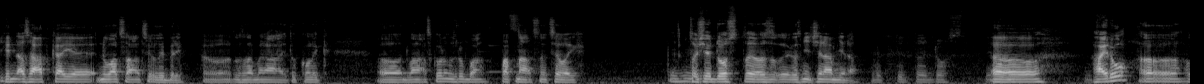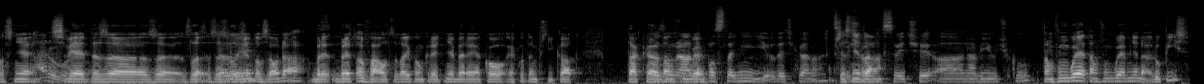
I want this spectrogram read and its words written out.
jedna zátka je 0,3 libry. Eh, to znamená, je to kolik? 12 eh, korun zhruba, 15 necelých. Mm-hmm. Což je dost zničená měna. to, to je dost. Uh, Hyrule, uh, vlastně Hyrule, svět z, z, z, z, z Legend of Zelda, Breath of Wild se tady konkrétně bere jako, jako ten příklad. Tak to tam funguje... ten poslední díl teďka na, Přesně tak. na Switchi a na výučku. Tam funguje, tam funguje měna rupees,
